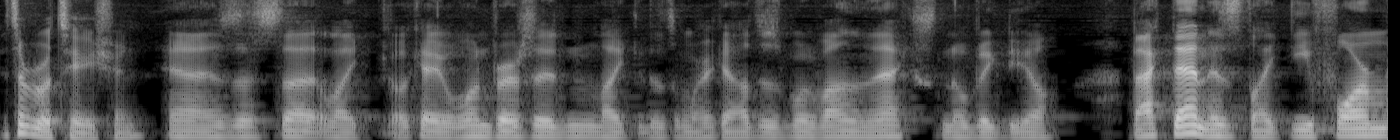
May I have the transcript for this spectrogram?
It's a rotation. Yeah, it's just uh, like okay, one person like it doesn't work out, just move on to the next, no big deal. Back then, it's like you form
